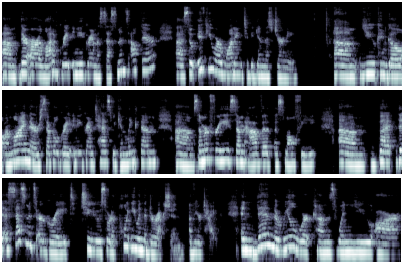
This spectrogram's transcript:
um, there are a lot of great enneagram assessments out there uh, so if you are wanting to begin this journey um, you can go online. There are several great Enneagram tests. We can link them. Um, some are free, some have a, a small fee. Um, but the assessments are great to sort of point you in the direction of your type. And then the real work comes when you are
